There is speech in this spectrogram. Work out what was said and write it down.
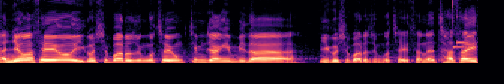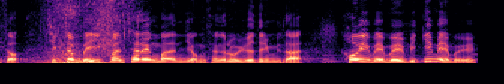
안녕하세요. 이것이 바로 중고차 용팀장입니다. 이것이 바로 중고차에서는 자사에서 직접 매입한 차량만 영상을 올려드립니다. 허위 매물, 미끼 매물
